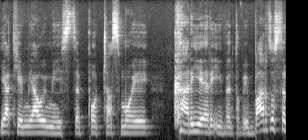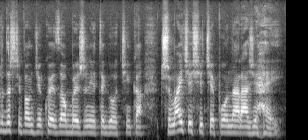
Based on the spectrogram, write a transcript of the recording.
jakie miały miejsce podczas mojej kariery eventowej. Bardzo serdecznie Wam dziękuję za obejrzenie tego odcinka. Trzymajcie się ciepło, na razie, hej!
